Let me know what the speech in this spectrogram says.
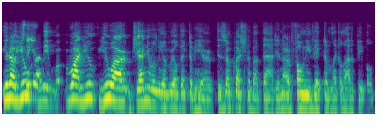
you know, you. So I mean, Ron, you you are genuinely a real victim here. There's no question about that. You're not a phony victim like a lot of people,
